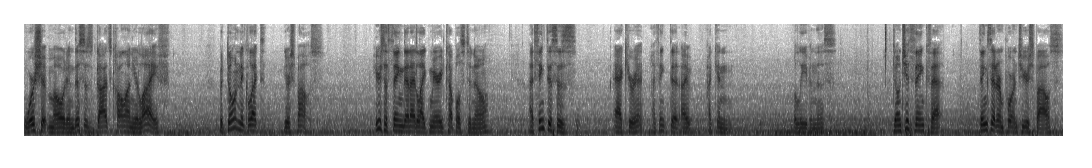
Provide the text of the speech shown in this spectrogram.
worship mode and this is God's call on your life, but don't neglect your spouse. Here's a thing that I'd like married couples to know. I think this is accurate. I think that I I can believe in this. Don't you think that things that are important to your spouse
